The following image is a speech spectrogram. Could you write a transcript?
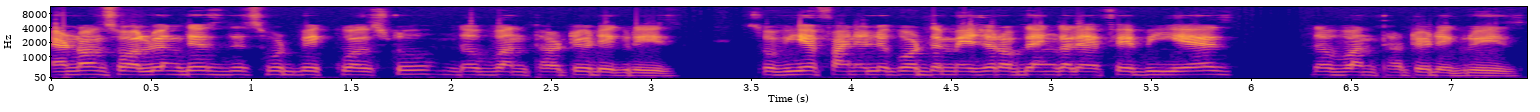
and on solving this this would be equals to the 130 degrees so we have finally got the measure of the angle FAB as the 130 degrees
